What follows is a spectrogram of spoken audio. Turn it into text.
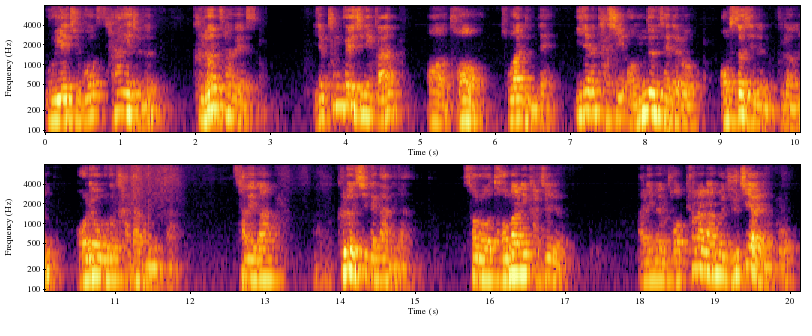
우애주고 사랑해주는 그런 사회였어. 이제 풍부해지니까 어, 더 좋았는데 이제는 다시 없는 세대로 없어지는 그런 어려움으로 가다 보니까 사회가 어, 그런 시대가 아니라 서로 더 많이 가지려고 아니면 더 편안함을 유지하려고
